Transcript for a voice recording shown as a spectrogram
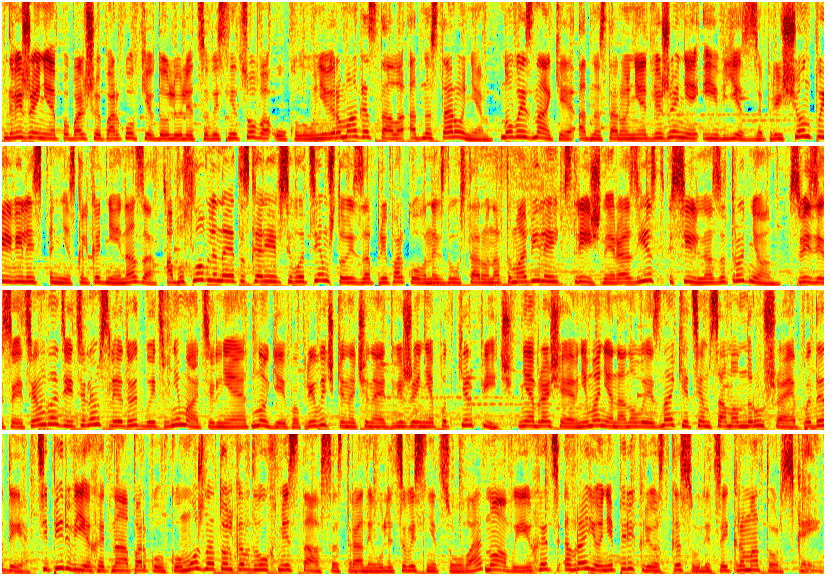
Движение по большой парковке вдоль улицы Воснецова около универмага стало односторонним. Новые знаки «одностороннее движение» и «въезд запрещен» появились несколько дней назад. Обусловлено это, скорее всего, тем, что из-за припаркованных с двух сторон автомобилей встречный разъезд сильно затруднен. В связи с этим водителям следует быть внимательнее. Многие по привычке начинают движение под кирпич, не обращая внимания на новые знаки, тем самым нарушая ПДД. Теперь въехать на парковку можно только в двух местах со стороны улицы Воснецова, ну а выехать в районе перекрестка с улицей Краматорской.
